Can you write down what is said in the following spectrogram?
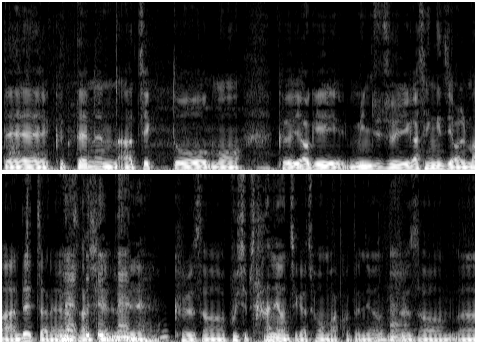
때 그때는 아직도 뭐 그 여기 민주주의가 생긴 지 얼마 안 됐잖아요. 네, 사실. 그때, 예. 그래서 94년 제가 처음 왔거든요. 네. 그래서 어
